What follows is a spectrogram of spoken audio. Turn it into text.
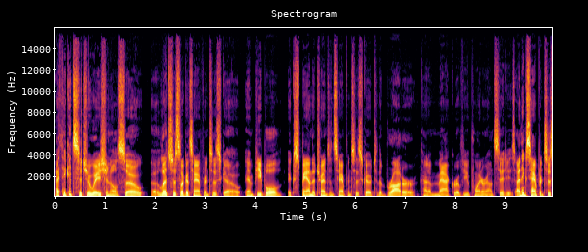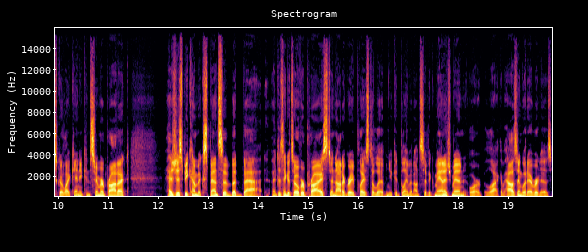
I think it's situational. So uh, let's just look at San Francisco, and people expand the trends in San Francisco to the broader kind of macro viewpoint around cities. I think San Francisco, like any consumer product, has just become expensive but bad. I just think it's overpriced and not a great place to live. And you could blame it on civic management or lack of housing, whatever it is.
